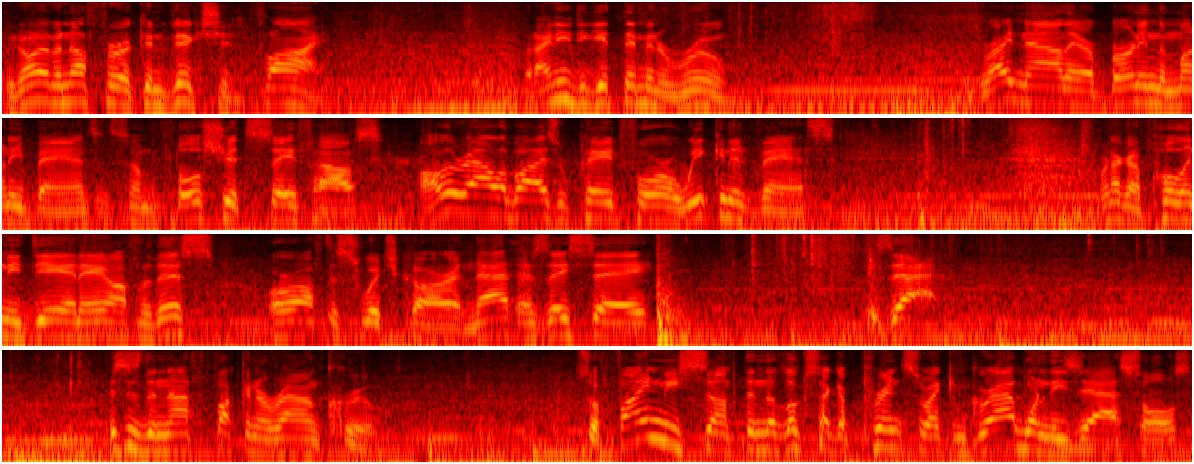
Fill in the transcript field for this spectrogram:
We don't have enough for a conviction, fine. But I need to get them in a room. 'Cause Right now, they are burning the money bands in some bullshit safe house. All their alibis were paid for a week in advance. We're not gonna pull any DNA off of this or off the switch car, and that, as they say, is that. This is the not fucking around crew. So find me something that looks like a print so I can grab one of these assholes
